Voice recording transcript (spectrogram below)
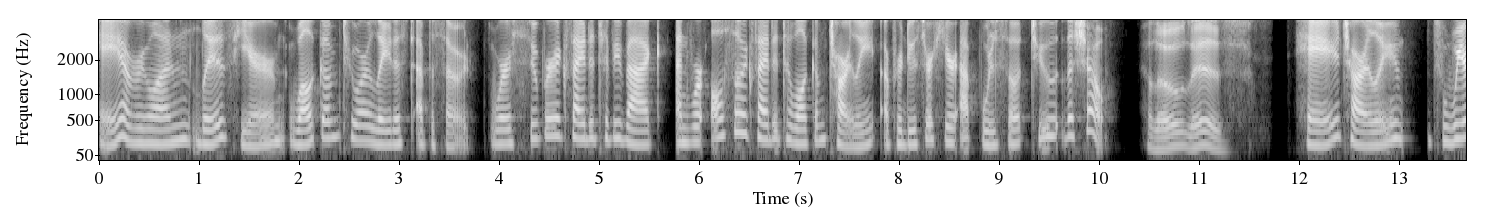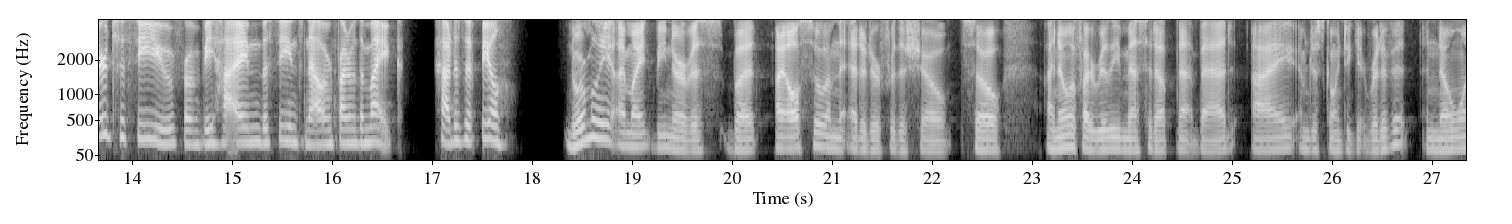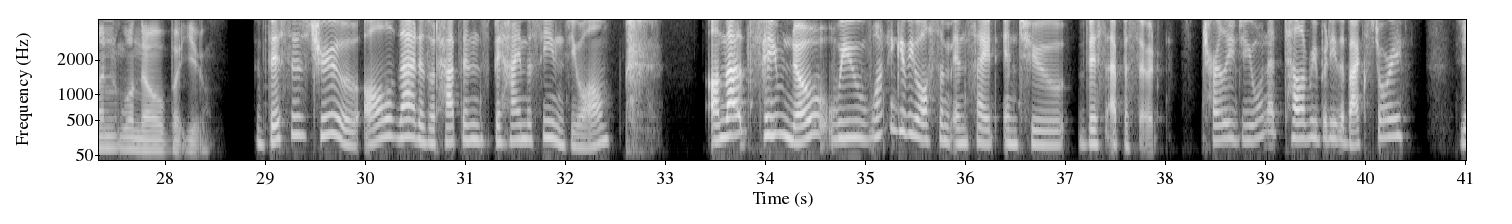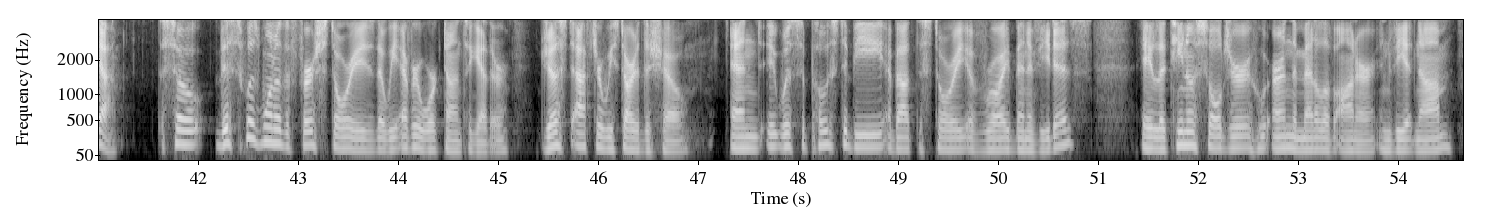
Hey everyone, Liz here. Welcome to our latest episode. We're super excited to be back, and we're also excited to welcome Charlie, a producer here at Pulso, to the show. Hello, Liz. Hey, Charlie. It's weird to see you from behind the scenes now in front of the mic. How does it feel? Normally, I might be nervous, but I also am the editor for the show. So I know if I really mess it up that bad, I am just going to get rid of it and no one will know but you. This is true. All of that is what happens behind the scenes, you all. On that same note, we want to give you all some insight into this episode. Charlie, do you want to tell everybody the backstory? Yeah. So, this was one of the first stories that we ever worked on together, just after we started the show. And it was supposed to be about the story of Roy Benavidez, a Latino soldier who earned the Medal of Honor in Vietnam,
